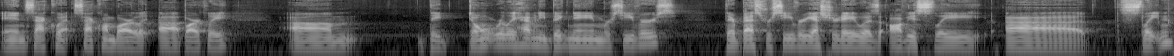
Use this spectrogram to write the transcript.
in Saquon, Saquon Barley, uh, Barkley. Um, they don't really have any big name receivers. Their best receiver yesterday was obviously uh, Slayton,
